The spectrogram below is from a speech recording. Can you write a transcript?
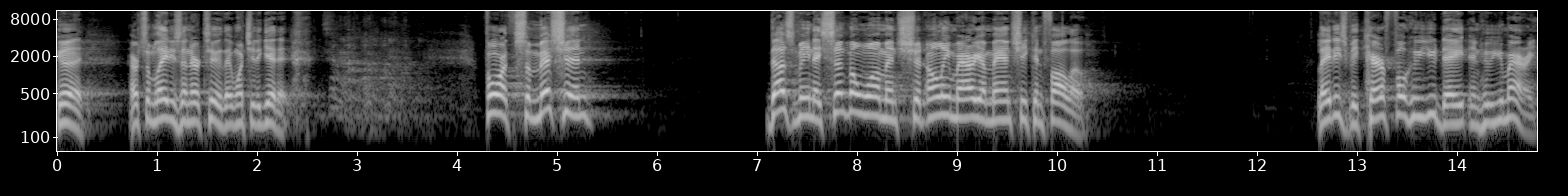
Good. There's some ladies in there too. They want you to get it. Fourth, submission does mean a single woman should only marry a man she can follow. Ladies, be careful who you date and who you marry.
